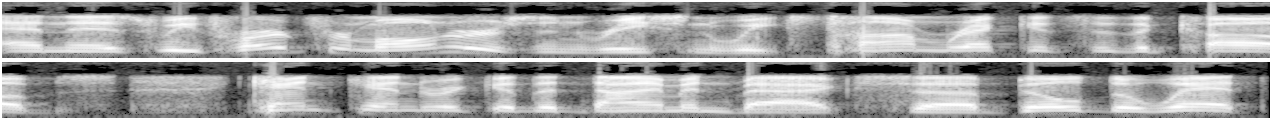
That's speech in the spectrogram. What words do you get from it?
and as we've heard from owners in recent weeks, Tom Ricketts of the Cubs, Ken Kendrick of the Diamondbacks, uh, Bill DeWitt.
